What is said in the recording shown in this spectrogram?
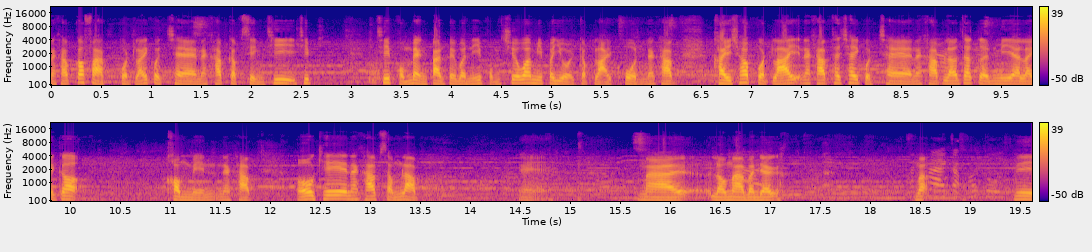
นะครับ ก็ฝากกดไลค์กดแชร์นะครับกับสิ่งที่ที่ ที่ผมแบ่งปันไปวันนี้ ผมเชื่อว่ามีประโยชน์กับหลายคนนะครับใครชอบกดไลค์นะครับถ้าใช่กดแชร์นะครับแล้วถ้าเกิดมีอะไรก็คอมเมนต์นะครับโอเคนะครับสำหรับเอ่อมาเรามาบรรยากาศมาทายกับข้าวตูนี่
